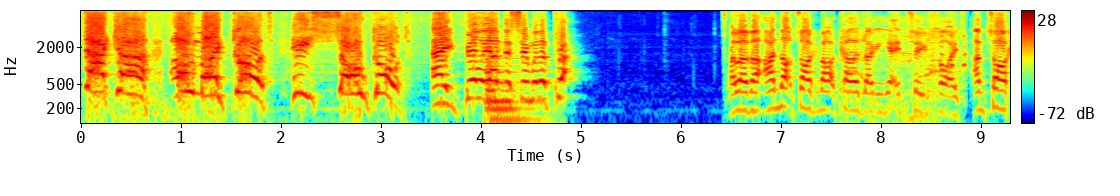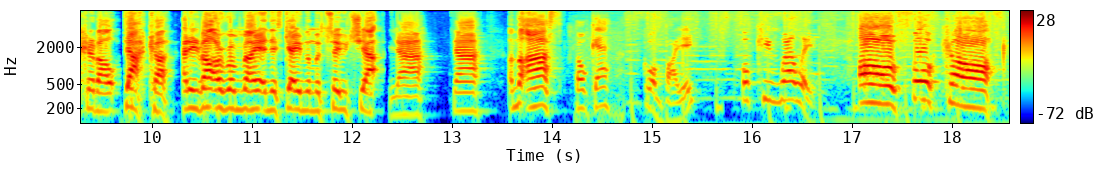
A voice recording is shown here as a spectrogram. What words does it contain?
Daka! Oh my god! He's so good! Hey, Billy Anderson with a pre- However, I'm not talking about Color Dragon getting two footed. I'm talking about Daka. And he's about to run right in this game number two chat. Nah, nah. I'm not asked. Don't care. Go on, Baye. Fucking welly. Oh, fuck off.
